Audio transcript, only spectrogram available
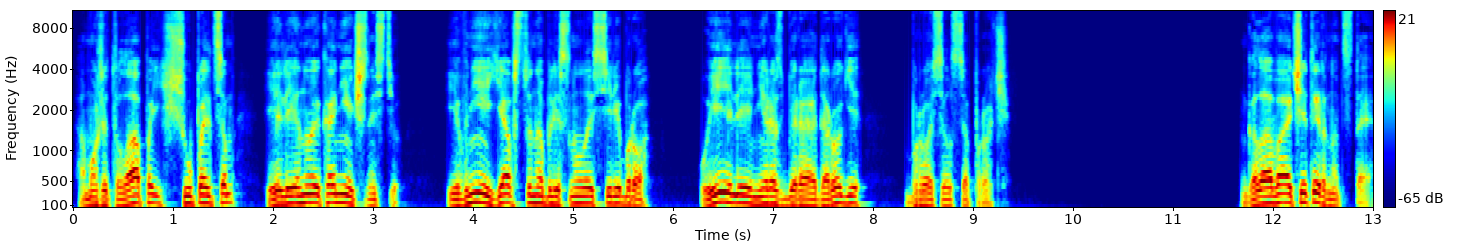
а может, лапой, щупальцем или иной конечностью, и в ней явственно блеснуло серебро — Уилли, не разбирая дороги, бросился прочь. Глава 14.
